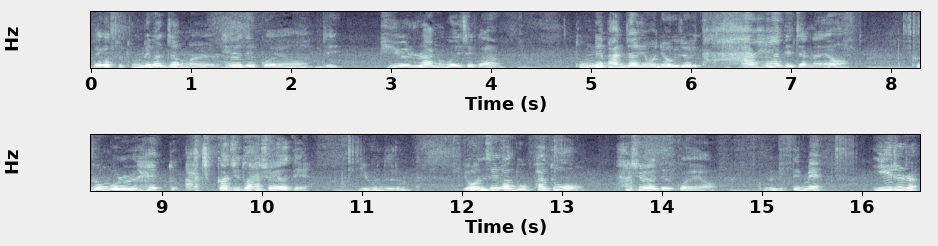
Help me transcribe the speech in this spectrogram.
내가 또 동네 반장을 해야 될 거예요. 이제 비유를 하는 거예요, 제가. 음, 동네 반장이면 여기저기 다 해야 되잖아요. 음, 그런 거를 해, 또 아직까지도 하셔야 돼. 음, 이분들은. 연세가 높아도 하셔야 될 거예요. 음, 그렇기 때문에 일을, 하-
